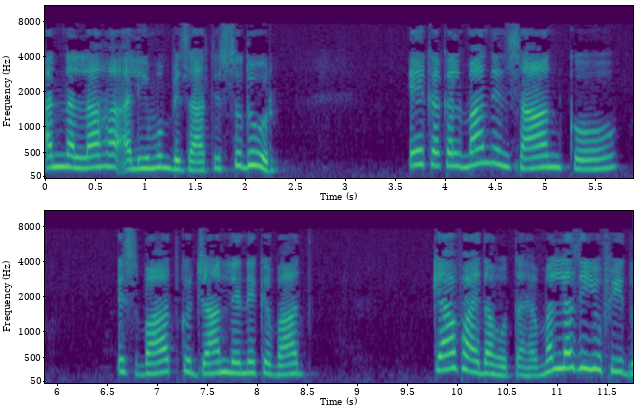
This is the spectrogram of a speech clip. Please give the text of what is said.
ان اللہ علیم بذات صدور ایک عقلمند انسان کو اس بات کو جان لینے کے بعد کیا فائدہ ہوتا ہے؟ ملزی یو فید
